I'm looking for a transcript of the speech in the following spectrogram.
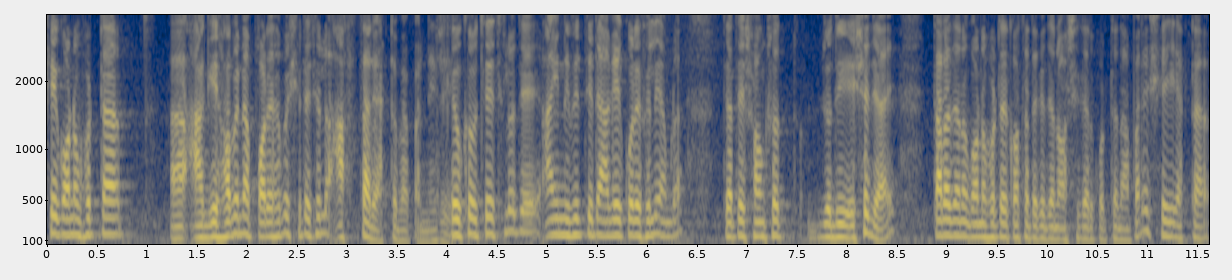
সেই গণভোটটা আগে হবে না পরে হবে সেটা ছিল আস্থার একটা ব্যাপার নিয়ে। কেউ কেউ চেয়েছিল যে আইনি ভিত্তিটা আগে করে ফেলি আমরা যাতে সংসদ যদি এসে যায় তারা যেন গণভোটের কথাটাকে যেন অস্বীকার করতে না পারে সেই একটা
